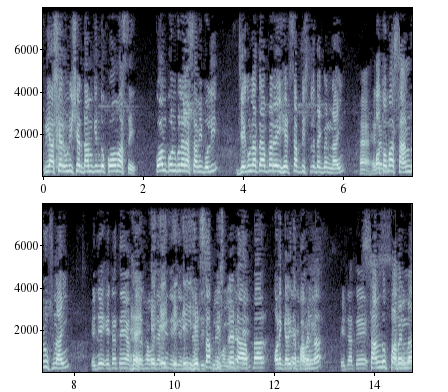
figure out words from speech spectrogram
প্রিয়াসের উনিশের দাম কিন্তু কম আছে। কম কোনগুলোর আছে আমি বলি? যেগুলাতে আপনার এই হেডসআপ ডিসপ্লে দেখবেন নাই হ্যাঁ অথবা সানরুফ নাই। এই যে এটাতে হ্যাঁ এই- হেডসআপ ডিসপ্লেটা আপনার অনেক গাড়িতে পাবেন না। এটাতে সানরুফ পাবেন না।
